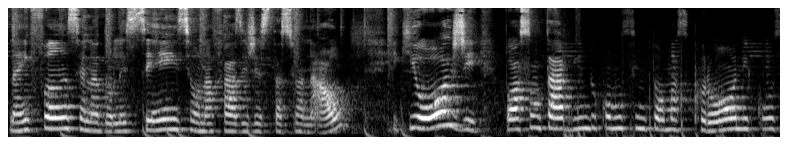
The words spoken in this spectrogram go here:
na infância, na adolescência ou na fase gestacional e que hoje possam estar vindo como sintomas crônicos,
